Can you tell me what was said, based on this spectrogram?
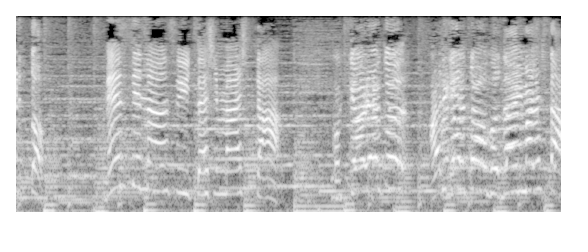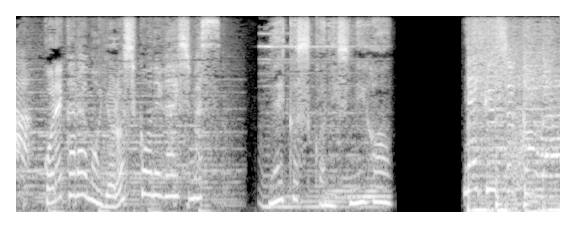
りとメンテナンスいたしました。ご協力ありがとうございました。これからもよろしくお願いしますネクスコ西日本ネクスコは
